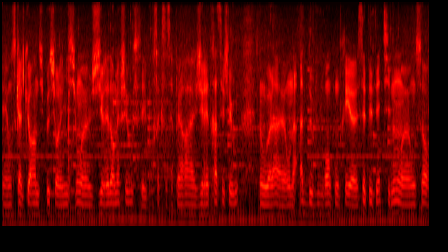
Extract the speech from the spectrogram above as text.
Et on se calquera un petit peu sur l'émission euh, J'irai dormir chez vous. C'est pour ça que ça s'appellera J'irai tracer chez vous. Donc voilà, on a hâte de vous rencontrer cet été. Sinon, on sort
